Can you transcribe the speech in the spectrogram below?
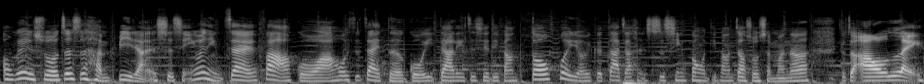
哦我跟你说，这是很必然的事情，因为你在法国啊，或是在德国、意大利这些地方，都会有一个大家很失心疯的地方，叫做什么呢？叫做 Outlet。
